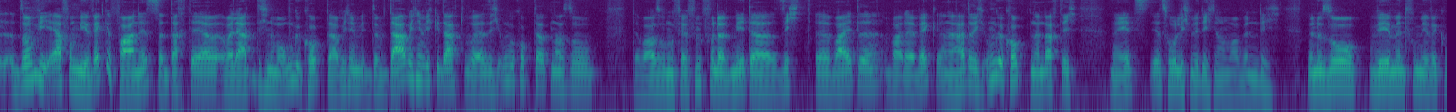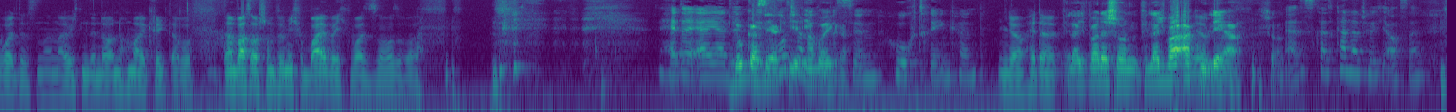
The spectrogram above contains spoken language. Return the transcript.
so wie er von mir weggefahren ist, dann dachte er, weil er hat sich nochmal umgeguckt, da habe ich, da hab ich nämlich gedacht, wo er sich umgeguckt hat, nach so, da war so ungefähr 500 Meter Sichtweite, war der weg. Und dann hat er sich umgeguckt und dann dachte ich, na jetzt, jetzt hole ich mir dich nochmal, wenn, wenn du so vehement von mir weg wolltest. Und dann habe ich ihn dann nochmal gekriegt. Aber dann war es auch schon für mich vorbei, weil ich quasi zu Hause war. Hätte er ja den, Lukas den Motor noch ein bisschen hochdrehen können. Ja, hätte er. Vielleicht war der schon, vielleicht war Akku ja. leer. Schon. Ja, das kann, kann, natürlich auch sein.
